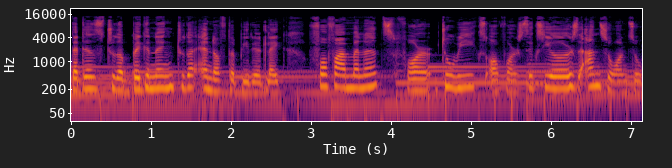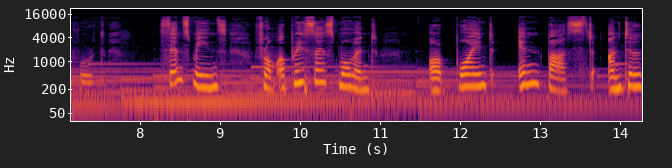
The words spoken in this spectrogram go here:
that is to the beginning to the end of the period like for 5 minutes for 2 weeks or for 6 years and so on and so forth. Since means from a precise moment or point in past until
